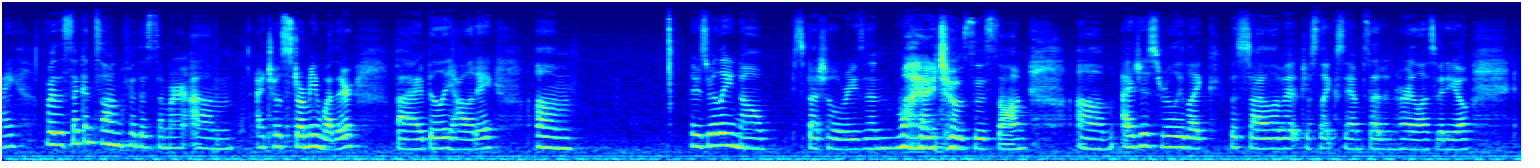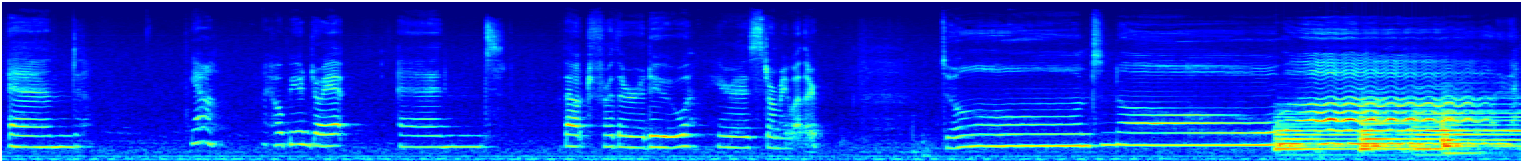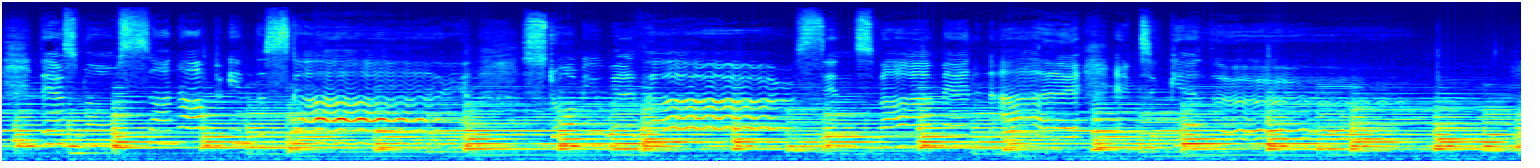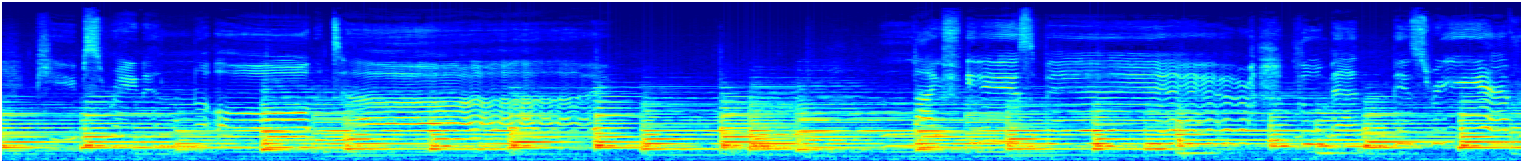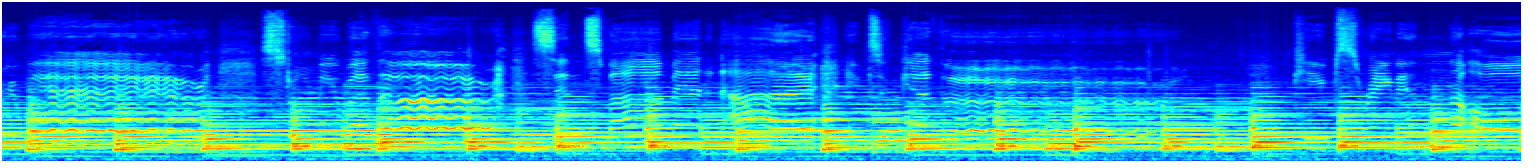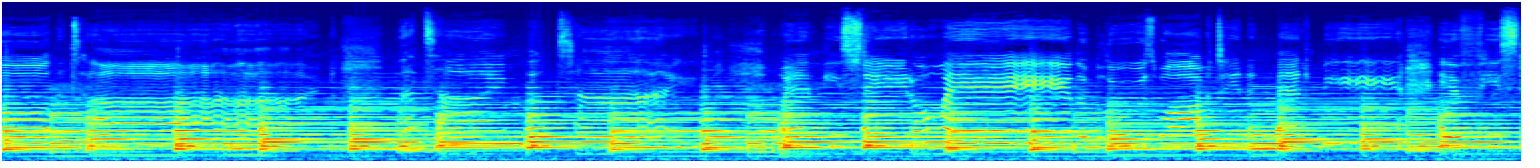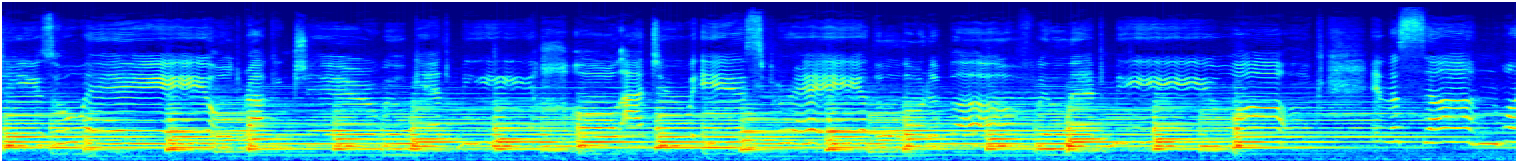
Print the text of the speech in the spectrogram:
Hi. For the second song for this summer, um, I chose Stormy Weather by Billie Holiday. Um, there's really no special reason why I chose this song. Um, I just really like the style of it, just like Sam said in her last video. And yeah, I hope you enjoy it. And without further ado, here is Stormy Weather. Don't know why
